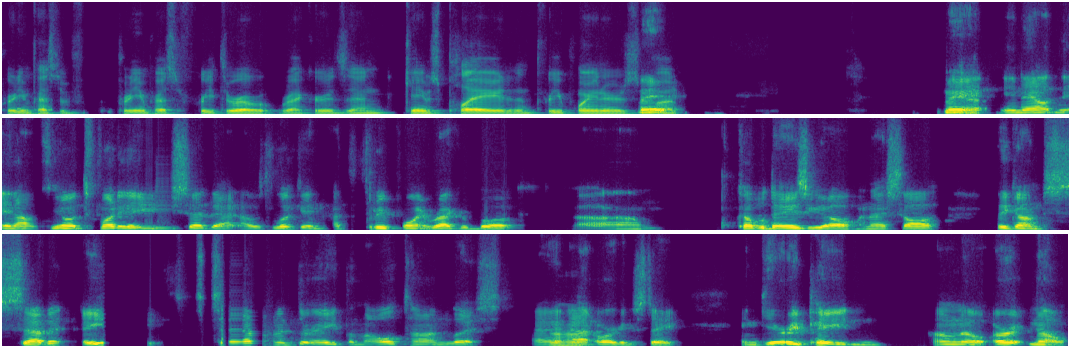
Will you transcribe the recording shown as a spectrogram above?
pretty impressive, pretty impressive free throw records and games played and three pointers. Man. But, Man, yeah. and now and I was, you know, it's funny that you said that. I was looking at the three point record book um, a couple days ago, and I saw, I think I'm seventh, eighth, seventh or eighth on the all-time list at, uh-huh. at, Oregon State. And Gary Payton, I don't know, or no,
